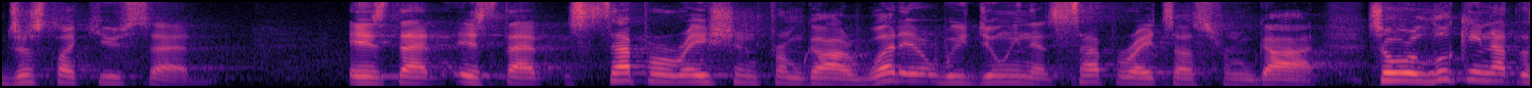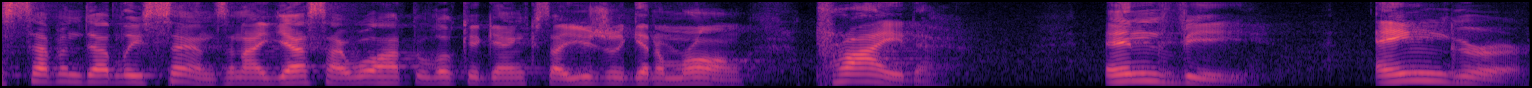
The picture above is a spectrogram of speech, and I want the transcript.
just like you said, is that, is that separation from God. What are we doing that separates us from God? So, we're looking at the seven deadly sins. And I, yes, I will have to look again because I usually get them wrong pride, envy, anger,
